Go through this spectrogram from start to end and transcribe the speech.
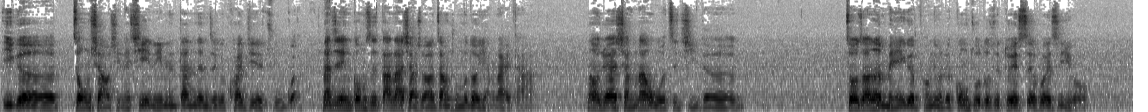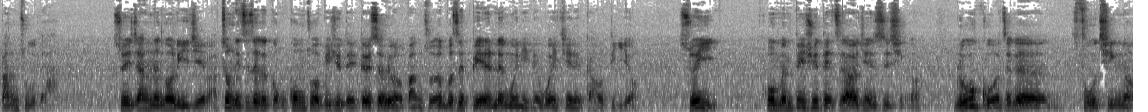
一个中小型的企业里面担任这个会计的主管。那这间公司大大小小的账全部都仰赖他。那我就在想，那我自己的周遭的每一个朋友的工作都是对社会是有帮助的。所以这样能够理解吧？重点是这个工工作必须得对社会有帮助，而不是别人认为你的位阶的高低哦。所以，我们必须得知道一件事情哦：如果这个父亲哦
